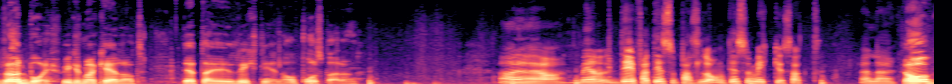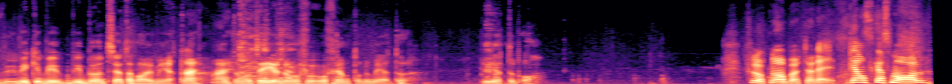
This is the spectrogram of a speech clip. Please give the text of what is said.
röd boj vilket markerar att detta är riktningen av pålspärren. Ja, ja, ja. Men det är för att det är så pass långt. Det är så mycket så att... Eller? Ja, vi, vi, vi, behöver inte sätta varje meter. Nej, nej. Utan var tionde och var femtonde meter. Det blir jättebra. Förlåt, nu avbröt jag dig. Ganska smal.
